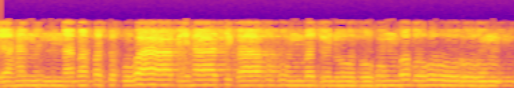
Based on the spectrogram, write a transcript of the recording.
جهنم فتقوى بها جباههم وجنوبهم وظهورهم.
